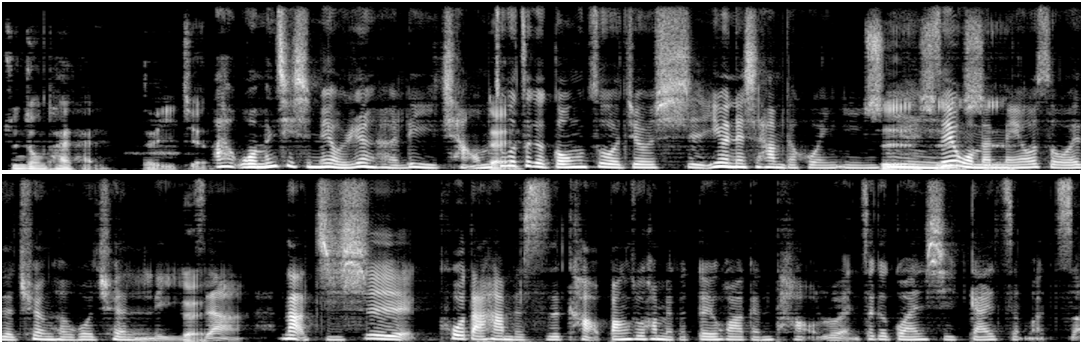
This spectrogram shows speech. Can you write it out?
尊重太太？的意见啊，我们其实没有任何立场。我们做这个工作，就是因为那是他们的婚姻，是，所以我们没有所谓的劝和或劝离，这样。那只是扩大他们的思考，帮助他们有个对话跟讨论，这个关系该怎么走。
